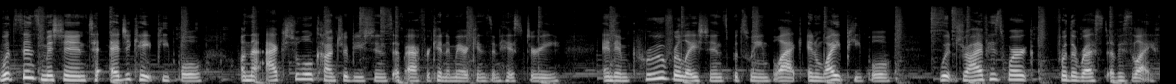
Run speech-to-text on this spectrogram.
Woodson's mission to educate people on the actual contributions of African Americans in history and improve relations between Black and white people would drive his work for the rest of his life.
